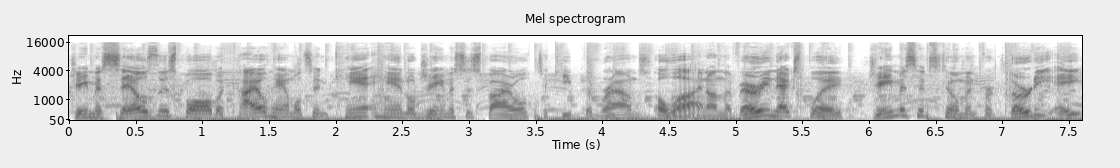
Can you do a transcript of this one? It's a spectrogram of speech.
Jameis sails this ball, but Kyle Hamilton can't handle Jameis' spiral to keep the Browns alive. And on the very next play, Jameis hits Tillman for 38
